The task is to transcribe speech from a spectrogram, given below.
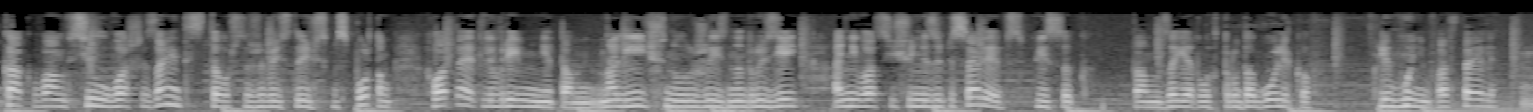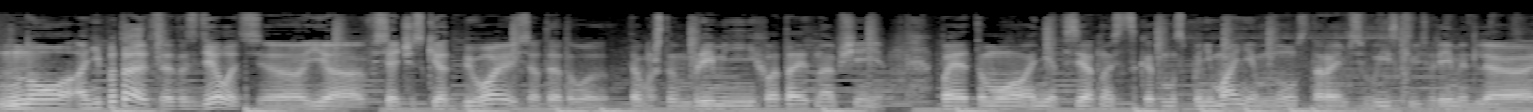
Как вам в силу вашей занятости, того, что живете студенческим спортом, хватает ли времени там на личную жизнь, на друзей? Они вас еще не записали в список там заядлых трудоголиков? Клеймо не поставили. Но они пытаются это сделать. Э, я всячески отбиваюсь от этого, потому что времени не хватает на общение. Поэтому, нет, все относятся к этому с пониманием, ну, стараемся выискивать время для,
